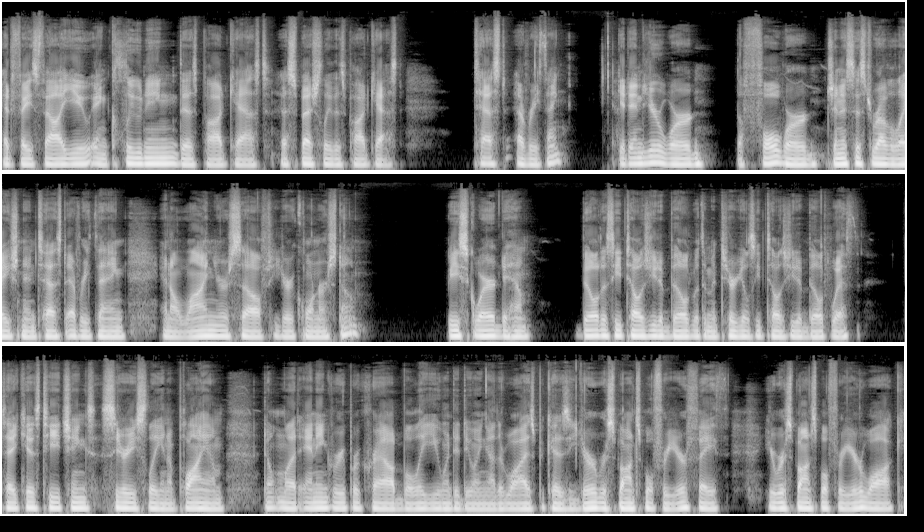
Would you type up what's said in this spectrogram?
at face value, including this podcast, especially this podcast. Test everything. Get into your word, the full word, Genesis to Revelation, and test everything and align yourself to your cornerstone. Be squared to him. Build as he tells you to build with the materials he tells you to build with. Take his teachings seriously and apply them. Don't let any group or crowd bully you into doing otherwise because you're responsible for your faith. You're responsible for your walk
